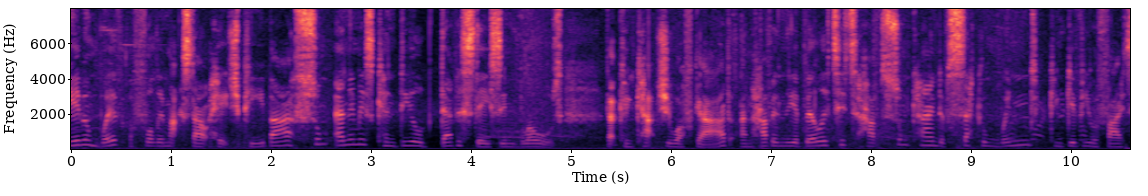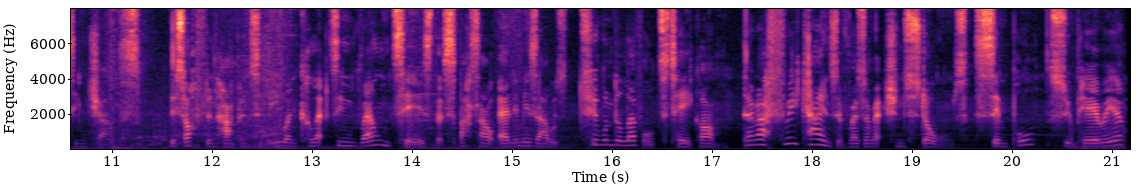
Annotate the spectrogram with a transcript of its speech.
Even with a fully maxed out HP bar, some enemies can deal devastating blows that can catch you off guard and having the ability to have some kind of second wind can give you a fighting chance. This often happened to me when collecting realm tears that spat out enemies I was too under level to take on. There are three kinds of resurrection stones, simple, superior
